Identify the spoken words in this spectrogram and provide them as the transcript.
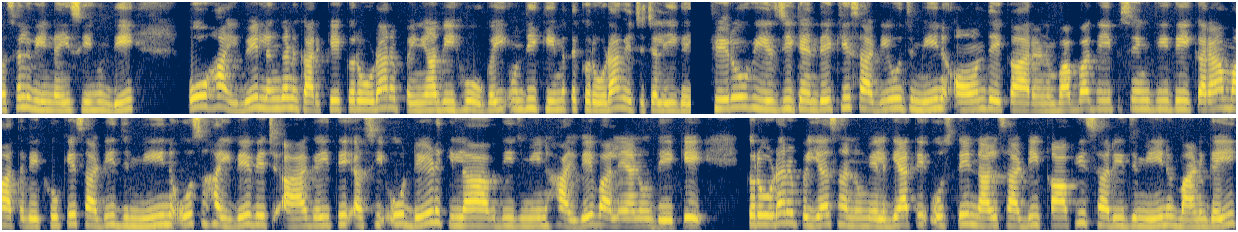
ਫਸਲ ਵੀ ਨਹੀਂ ਸੀ ਹੁੰਦੀ। ਉਹ ਹਾਈਵੇ ਲੰਘਣ ਕਰਕੇ ਕਰੋੜਾਂ ਰੁਪਈਆਂ ਦੀ ਹੋ ਗਈ, ਉਹਦੀ ਕੀਮਤ ਕਰੋੜਾਂ ਵਿੱਚ ਚਲੀ ਗਈ। ਫਿਰ ਉਹ ਵੀਰ ਜੀ ਕਹਿੰਦੇ ਕਿ ਸਾਡੀ ਉਹ ਜ਼ਮੀਨ ਆਉਣ ਦੇ ਕਾਰਨ ਬਾਬਾ ਦੀਪ ਸਿੰਘ ਜੀ ਦੀ ਕਰਾਮਾਤ ਵੇਖੋ ਕਿ ਸਾਡੀ ਜ਼ਮੀਨ ਉਸ ਹਾਈਵੇ ਵਿੱਚ ਆ ਗਈ ਤੇ ਅਸੀਂ ਉਹ ਡੇਢ ਕਿੱਲਾ ਆਪਦੀ ਜ਼ਮੀਨ ਹਾਈਵੇ ਵਾਲਿਆਂ ਨੂੰ ਦੇ ਕੇ ਕਰੋੜਾਂ ਰੁਪਈਆ ਸਾਨੂੰ ਮਿਲ ਗਿਆ ਤੇ ਉਸ ਦੇ ਨਾਲ ਸਾਡੀ ਕਾਫੀ ਸਾਰੀ ਜ਼ਮੀਨ ਬਣ ਗਈ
